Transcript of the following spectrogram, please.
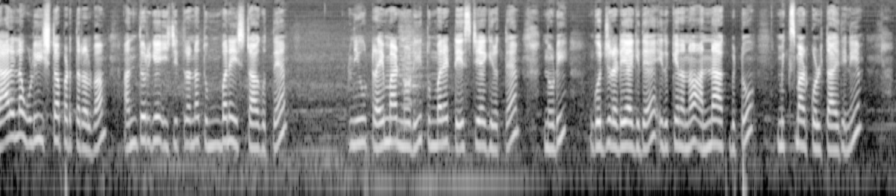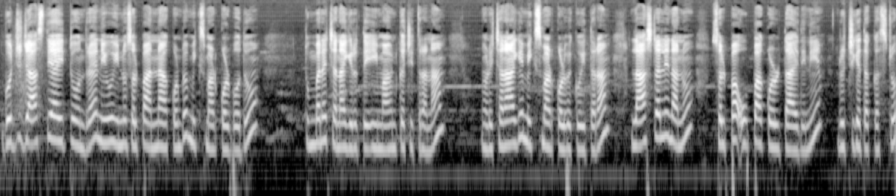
ಯಾರೆಲ್ಲ ಹುಳಿ ಇಷ್ಟಪಡ್ತಾರಲ್ವ, ಅಂಥವ್ರಿಗೆ ಈ ಚಿತ್ರಾನ್ನ ತುಂಬಾ ಇಷ್ಟ ಆಗುತ್ತೆ. ನೀವು ಟ್ರೈ ಮಾಡಿ ನೋಡಿ ತುಂಬಾ ಟೇಸ್ಟಿಯಾಗಿರುತ್ತೆ ನೋಡಿ, ಗೊಜ್ಜು ರೆಡಿಯಾಗಿದೆ ಇದಕ್ಕೆ ನಾನು ಅನ್ನ ಹಾಕ್ಬಿಟ್ಟು ಮಿಕ್ಸ್ ಮಾಡ್ಕೊಳ್ತಾ ಇದ್ದೀನಿ. ಗೊಜ್ಜು ಜಾಸ್ತಿ ಆಯಿತು ಅಂದರೆ ನೀವು ಇನ್ನೂ ಸ್ವಲ್ಪ ಅನ್ನ ಹಾಕ್ಕೊಂಡು ಮಿಕ್ಸ್ ಮಾಡ್ಕೊಳ್ಬೋದು. ತುಂಬಾ ಚೆನ್ನಾಗಿರುತ್ತೆ ಈ ಮಾವಿನಕಾಯಿ ಚಿತ್ರಾನ್ನ. ನೋಡಿ, ಚೆನ್ನಾಗಿ ಮಿಕ್ಸ್ ಮಾಡ್ಕೊಳ್ಬೇಕು ಈ ಥರ. ಲಾಸ್ಟಲ್ಲಿ ನಾನು ಸ್ವಲ್ಪ ಉಪ್ಪು ಹಾಕ್ಕೊಳ್ತಾ ಇದ್ದೀನಿ, ರುಚಿಗೆ ತಕ್ಕಷ್ಟು.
